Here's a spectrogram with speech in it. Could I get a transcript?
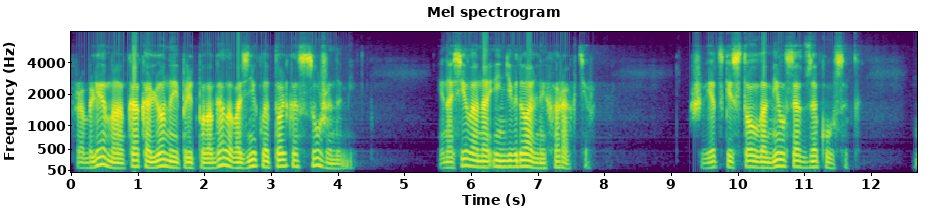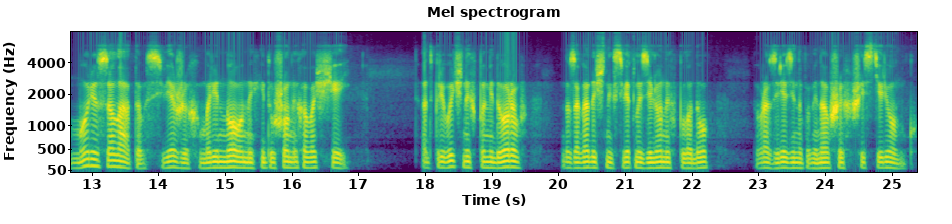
Проблема, как Алена и предполагала, возникла только с ужинами, и носила она индивидуальный характер. Шведский стол ломился от закусок. Море салатов, свежих, маринованных и тушеных овощей. От привычных помидоров до загадочных светло-зеленых плодов, в разрезе напоминавших шестеренку.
